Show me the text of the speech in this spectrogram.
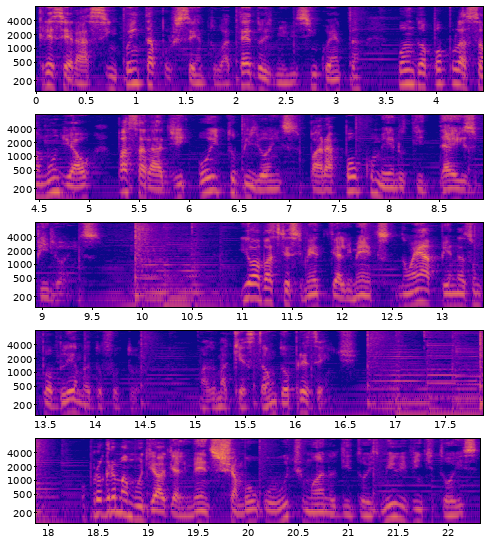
crescerá 50% até 2050, quando a população mundial passará de 8 bilhões para pouco menos de 10 bilhões. E o abastecimento de alimentos não é apenas um problema do futuro, mas uma questão do presente. O Programa Mundial de Alimentos chamou o último ano de 2022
